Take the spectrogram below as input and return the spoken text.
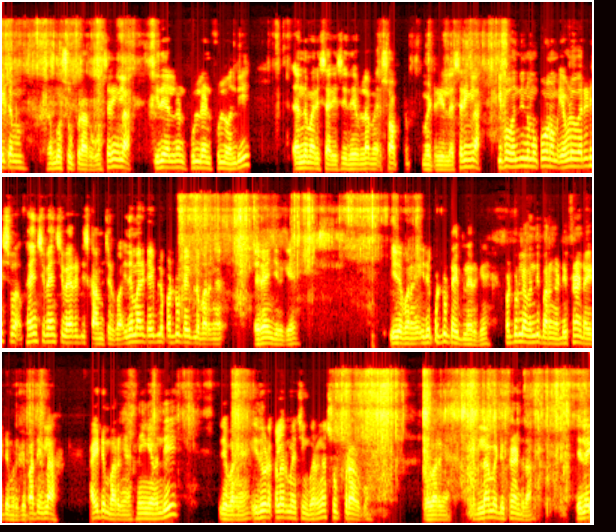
ஐட்டம் ரொம்ப சூப்பராக இருக்கும். சரிங்களா? இது எல்லாம் ஃபுல் அண்ட் ஃபுல் வந்து அந்த மாதிரி சாரீஸ் இது எல்லாமே சாஃப்ட் மெட்டீரியலில் சரிங்களா? இப்போ வந்து நம்ம போனோம். எவ்வளோ வெரைட்டிஸ் ஃபேன்சி ஃபேன்சி வெரைட்டிஸ் காமிச்சிருக்கோம். இதே மாதிரி டைப்பில் பட்டு டைப்பில் பாருங்கள் ரேஞ்ச் இருக்குது இதை பாருங்கள் இது பட்டு டைப்பில் இருக்குது பட்டுல வந்து பாருங்கள் டிஃப்ரெண்ட் ஐட்டம் இருக்குது பார்த்தீங்களா ஐட்டம் பாருங்கள் நீங்கள் வந்து இதை பாருங்கள் இதோட கலர் மேட்சிங் பாருங்கள் சூப்பராக இருக்கும். இதை பாருங்கள் எல்லாமே டிஃப்ரெண்ட் தான். இதுல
